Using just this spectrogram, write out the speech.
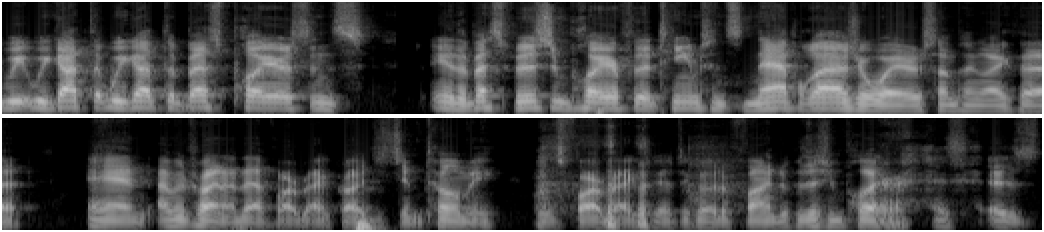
We we got the we got the best player since you know the best position player for the team since Nap Lajoie or something like that. And I mean, probably not that far back, probably just Jim Thome, as far back as we have to go to find a position player as, as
